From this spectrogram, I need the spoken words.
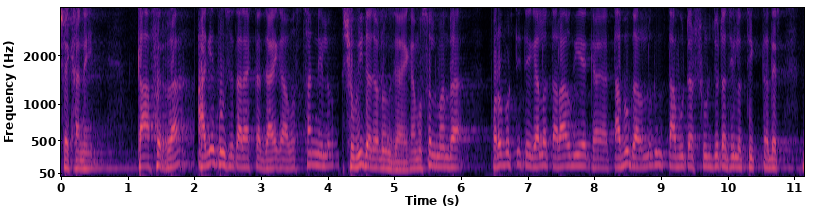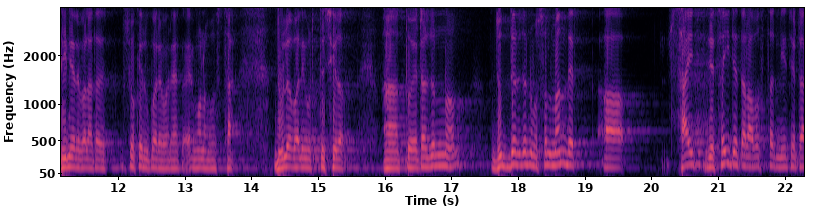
সেখানে কাফেররা আগে পৌঁছে তারা একটা জায়গা অবস্থান নিল। সুবিধাজনক জায়গা। মুসলমানরা পরবর্তীতে গেল, তারাও গিয়ে তাঁবু গাড়লো, কিন্তু তাঁবুটার সূর্যটা ছিল ঠিক তাদের দিনের বেলা, তাদের চোখের উপরে এবার এমন অবস্থা। ধুলোবালি উঠতেছিল। তো এটার জন্য যুদ্ধের জন্য মুসলমানদের সাইট, যে সাইডে তারা অবস্থান নিয়েছে, এটা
